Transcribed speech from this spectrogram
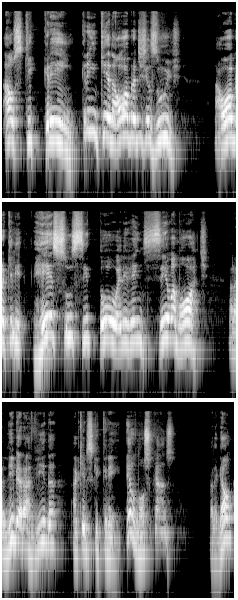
Aos que creem. Creem que? Na obra de Jesus. A obra que ele ressuscitou, ele venceu a morte para liberar vida àqueles que creem. É o nosso caso. Tá legal?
